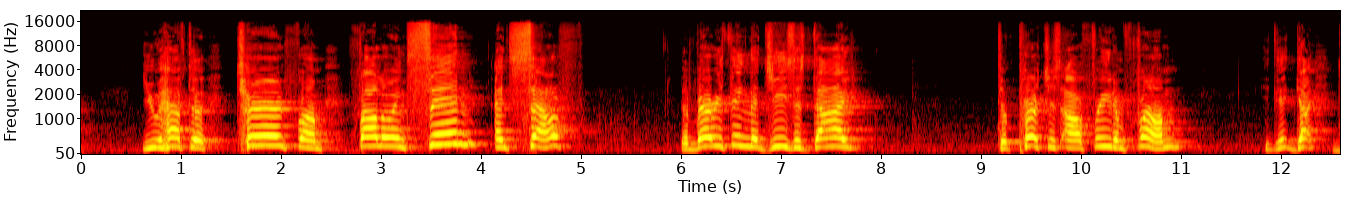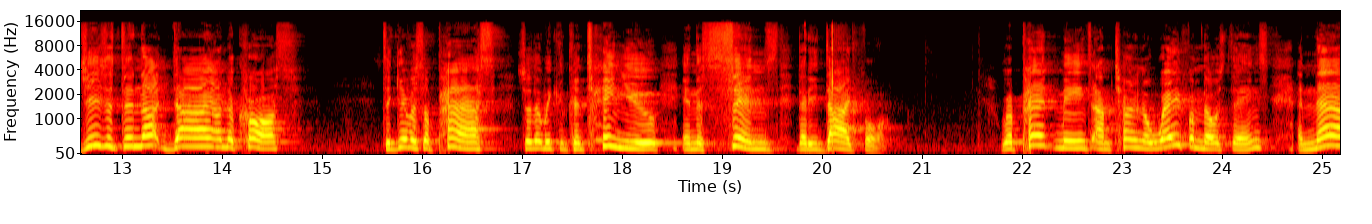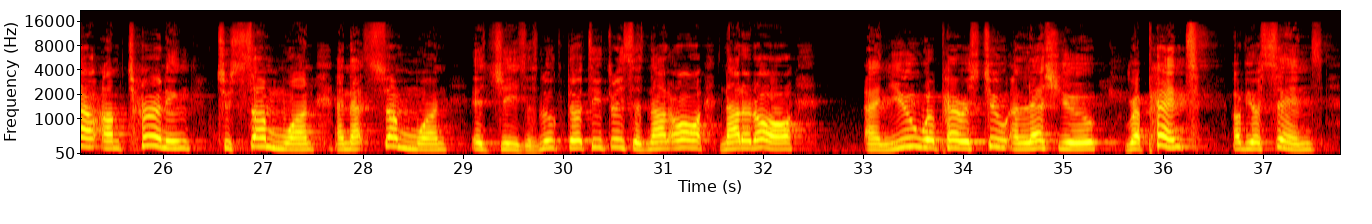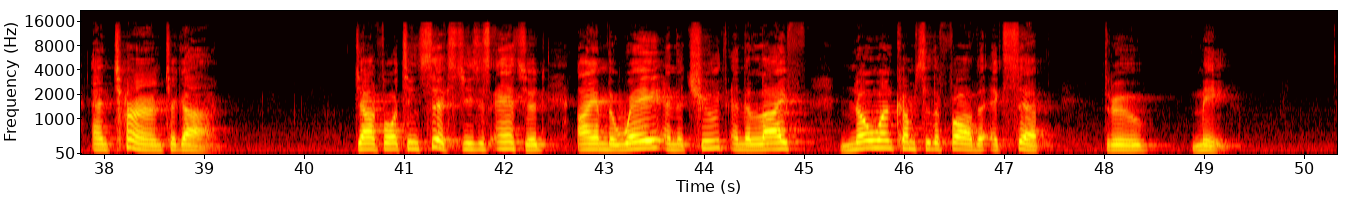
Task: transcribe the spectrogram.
You have to turn from following sin and self, the very thing that Jesus died to purchase our freedom from. Jesus did not die on the cross to give us a pass so that we can continue in the sins that he died for. Repent means I'm turning away from those things, and now I'm turning to someone, and that someone is Jesus. Luke 13, 3 says, Not all, not at all, and you will perish too unless you repent of your sins and turn to God. John 14, 6, Jesus answered, I am the way and the truth and the life. No one comes to the Father except through me.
